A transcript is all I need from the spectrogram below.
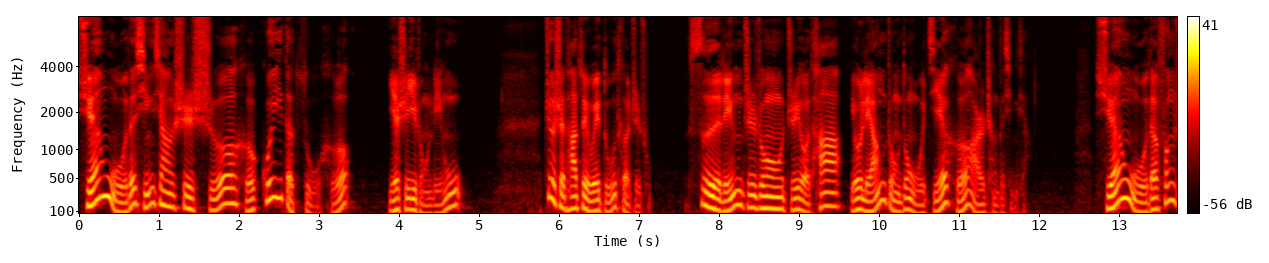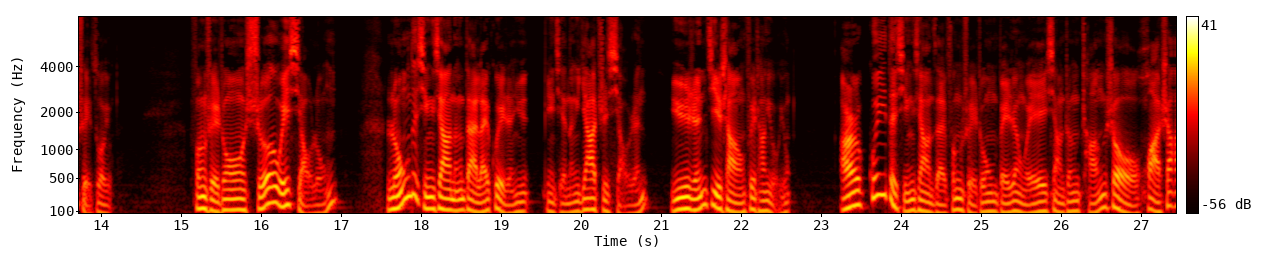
玄武的形象是蛇和龟的组合，也是一种灵物，这是它最为独特之处。四灵之中，只有它由两种动物结合而成的形象。玄武的风水作用：风水中，蛇为小龙，龙的形象能带来贵人运，并且能压制小人，与人际上非常有用；而龟的形象在风水中被认为象征长寿化煞。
